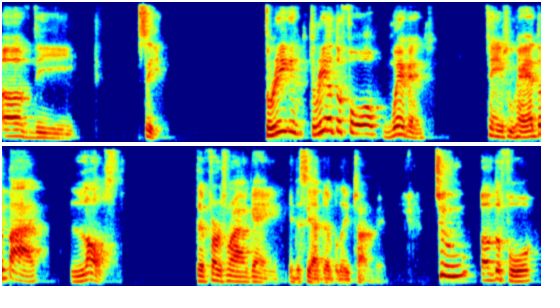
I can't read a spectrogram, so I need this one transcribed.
of the see three three of the four women's teams who had the bye lost their first round game in the CIAA tournament. Two of the four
